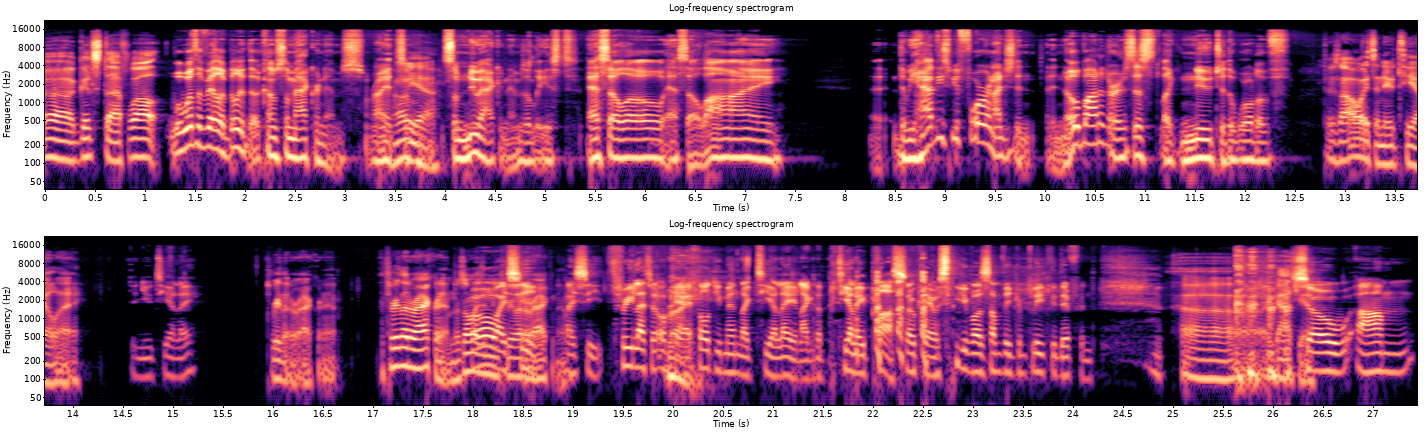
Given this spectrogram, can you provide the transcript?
uh, good stuff. Well, Well, with availability though comes some acronyms, right? Oh, some, yeah. some new acronyms at least. SLO, SLI. Uh, did we have these before and I just didn't, I didn't know about it, or is this like new to the world of? there's always a new TLA, The new TLA. three letter acronym. A three letter acronym. There's always Oh, a I new three see. letter acronym. I see. Three letter. Okay, I thought you meant like TLA, like the TLA plus. Okay, I was thinking about something completely different. Uh, I got you. So, um,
